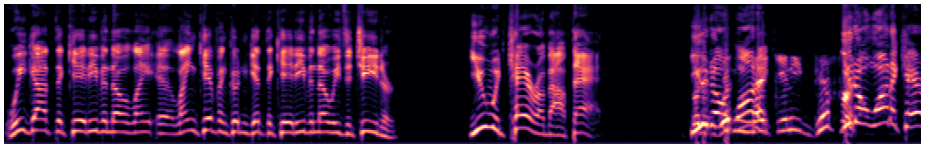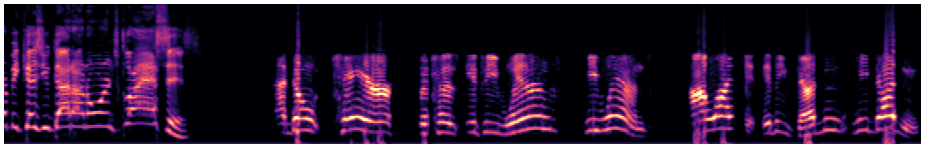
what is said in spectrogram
we got the kid even though Lane, uh, Lane Kiffin couldn't get the kid even though he's a cheater. You would care about that. But you it don't want make any difference. You don't want to care because you got on orange glasses. I don't care because if he wins, he wins. I like it. If he doesn't, he doesn't.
